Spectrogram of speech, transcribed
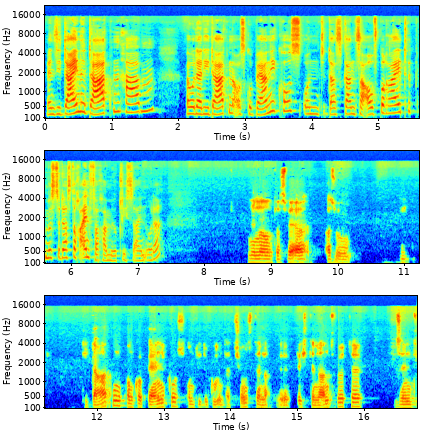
Wenn Sie deine Daten haben äh, oder die Daten aus Copernicus und das Ganze aufbereitet, müsste das doch einfacher möglich sein, oder? Genau, das wäre also die, die Daten von Copernicus und die Dokumentationspflicht der Landwirte sind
